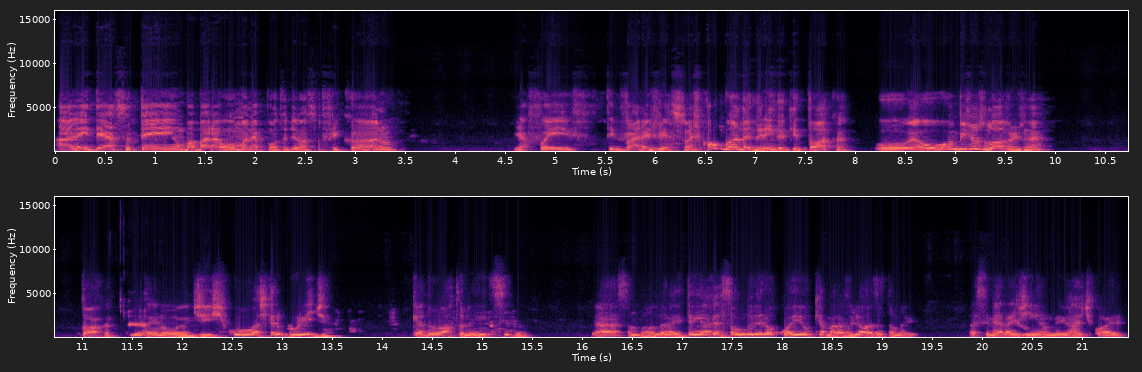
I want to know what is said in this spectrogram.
além dessa, tem um Babaraúma, né? Ponta de lança africano. Já foi. Tem várias versões. Qual banda gringa que toca? O, é o Ambitious Lovers, né? Toca. Tem no disco, acho que é no Grid, que é do Arthur Lindsay, do- é essa banda, né? E tem a versão do Little Quail, que é maravilhosa também. Aceleradinha, meio hardcore.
